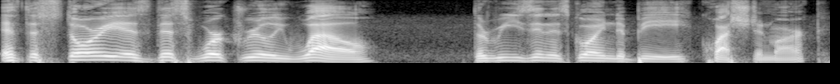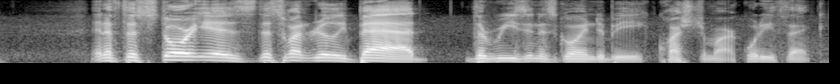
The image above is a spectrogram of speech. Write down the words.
If the story is this worked really well, the reason is going to be question mark. And if the story is this went really bad, the reason is going to be question mark. What do you think?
